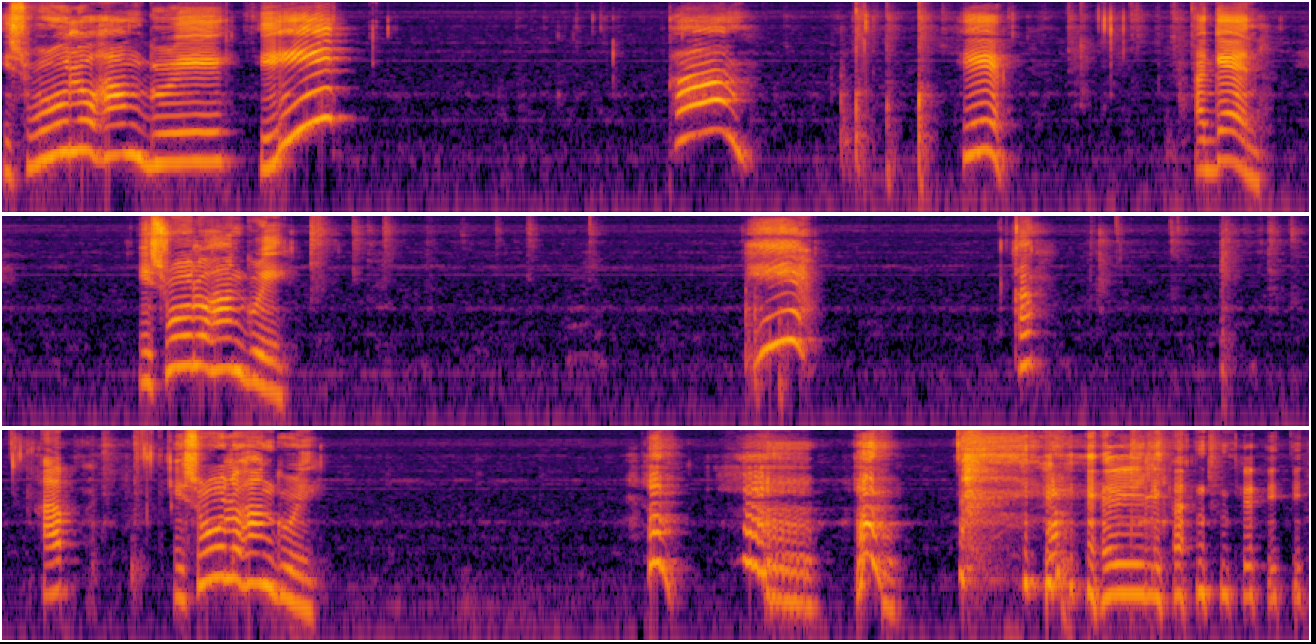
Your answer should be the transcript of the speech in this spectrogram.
Is Rhooloo hungry? Eat? Come. Here. Again. Is Rhooloo hungry? Here. Come. Up. Is Rhooloo hungry? really hungry.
